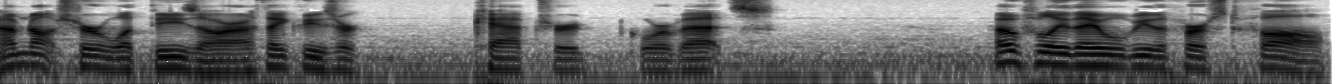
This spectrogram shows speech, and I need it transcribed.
I'm not sure what these are. I think these are captured Corvettes. Hopefully they will be the first to fall.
